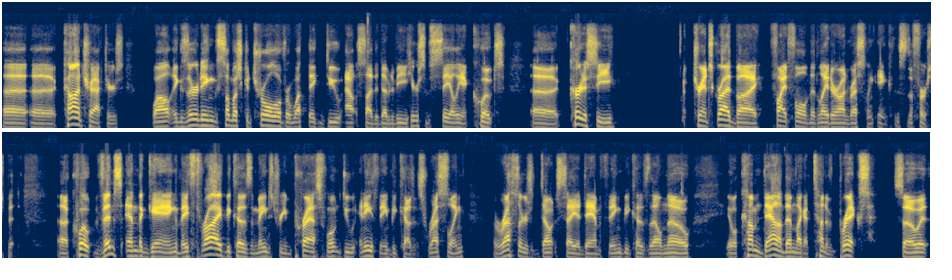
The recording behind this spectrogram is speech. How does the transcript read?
uh, uh, contractors while exerting so much control over what they do outside the WWE. Here's some salient quotes, uh, courtesy transcribed by Fightful and then later on Wrestling Inc. This is the first bit. Uh, quote Vince and the gang, they thrive because the mainstream press won't do anything because it's wrestling. The wrestlers don't say a damn thing because they'll know it will come down on them like a ton of bricks. So it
